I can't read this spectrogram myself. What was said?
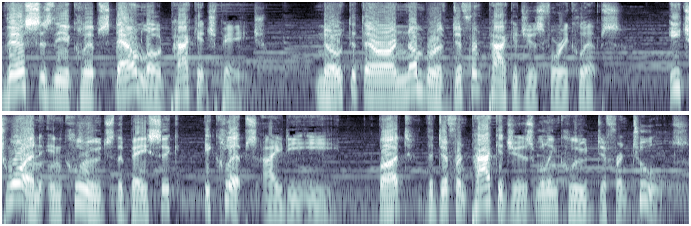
This is the Eclipse Download Package page. Note that there are a number of different packages for Eclipse. Each one includes the basic Eclipse IDE, but the different packages will include different tools.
